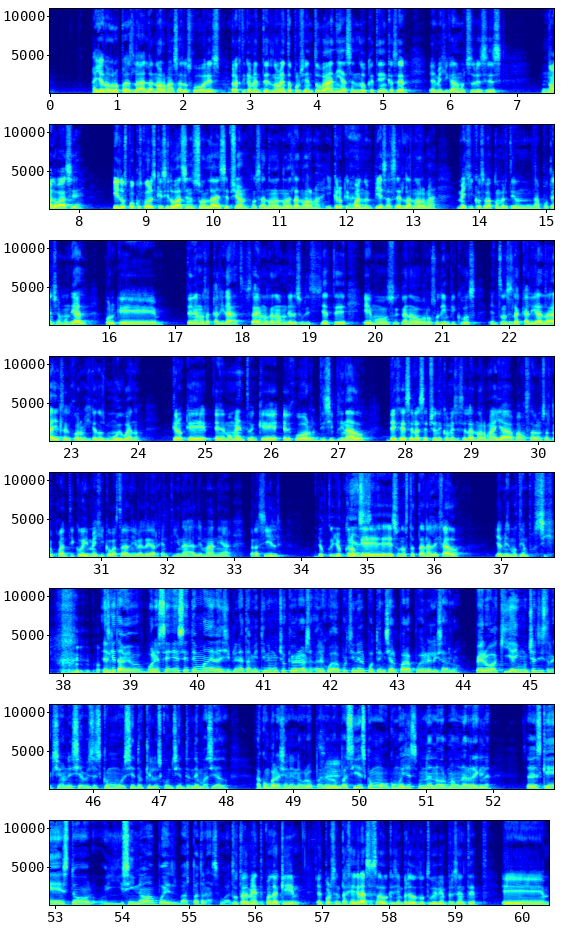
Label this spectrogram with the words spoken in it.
Allá en Europa es la, la norma, o sea, los jugadores prácticamente el 90% van y hacen lo que tienen que hacer. El mexicano muchas veces no lo hace y los pocos jugadores que sí lo hacen son la excepción, o sea, no, no es la norma. Y creo que Ajá. cuando empieza a ser la norma, México se va a convertir en una potencia mundial, porque tenemos la calidad, o sea, hemos ganado mundiales sub-17, hemos ganado oros olímpicos, entonces la calidad la hay, el jugador mexicano es muy bueno. Creo que en el momento en que el jugador disciplinado deje de ser la excepción y comience a ser la norma, ya vamos a dar un salto cuántico y México va a estar al nivel de Argentina, Alemania, Brasil. Yo, yo creo eso que eso no está tan alejado y al mismo tiempo sí. Es que también, por ese, ese tema de la disciplina también tiene mucho que ver. El jugador pues tiene el potencial para poder realizarlo. Pero aquí hay muchas distracciones y a veces como siento que los consienten demasiado a comparación en Europa. En Sí. Europa sí es como, como dices, una norma, una regla. ¿Sabes qué? Esto, y si no, pues vas para atrás. algo. Totalmente, ponle aquí, el porcentaje de grasa es algo que siempre lo, lo tuve bien presente. Eh,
